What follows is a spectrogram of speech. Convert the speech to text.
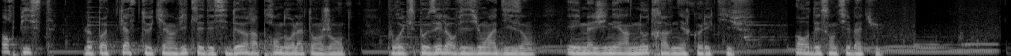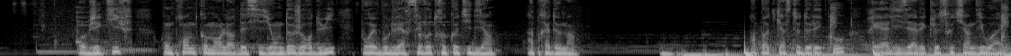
Hors piste, le podcast qui invite les décideurs à prendre la tangente pour exposer leur vision à 10 ans et imaginer un autre avenir collectif, hors des sentiers battus. Objectif, comprendre comment leurs décisions d'aujourd'hui pourraient bouleverser votre quotidien, après-demain. Un podcast de l'écho réalisé avec le soutien d'EY.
